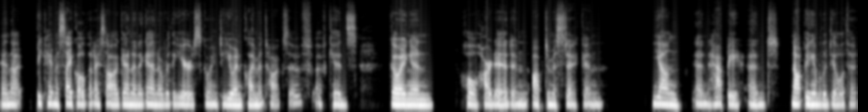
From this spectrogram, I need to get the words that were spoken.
And that became a cycle that I saw again and again over the years, going to UN climate talks of, of kids going in wholehearted and optimistic and young and happy and not being able to deal with it,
